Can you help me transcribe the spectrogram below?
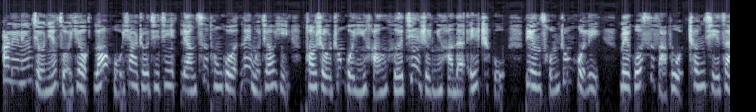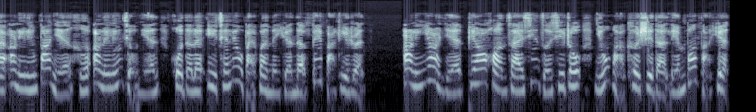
二零零九年左右，老虎亚洲基金两次通过内幕交易抛售中国银行和建设银行的 H 股，并从中获利。美国司法部称其在二零零八年和二零零九年获得了一千六百万美元的非法利润。二零一二年，比尔晃在新泽西州纽瓦克市的联邦法院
